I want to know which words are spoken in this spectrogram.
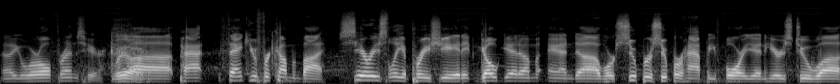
Uh, we're all friends here. We are. Uh, Pat, thank you for coming by. Seriously appreciate it. Go get them, and uh, we're super, super happy for you. And here's to uh,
